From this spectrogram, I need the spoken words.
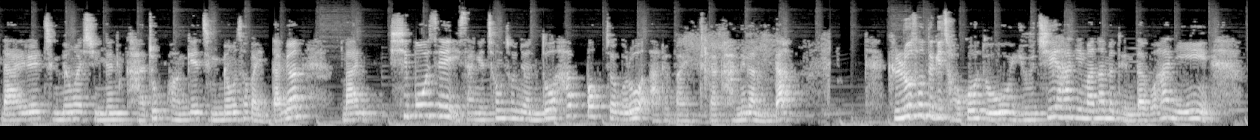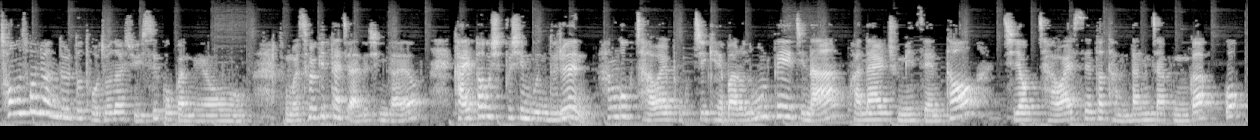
나이를 증명할 수 있는 가족 관계 증명서가 있다면 만 15세 이상의 청소년도 합법적으로 아르바이트가 가능합니다. 근로소득이 적어도 유지하기만 하면 된다고 하니 청소년들도 도전할 수 있을 것 같네요. 정말 솔깃하지 않으신가요? 가입하고 싶으신 분들은 한국자활복지개발원 홈페이지나 관할 주민센터, 지역자활센터 담당자분과 꼭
